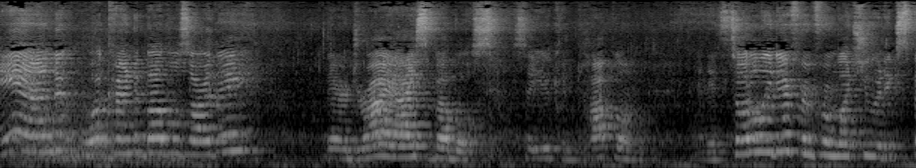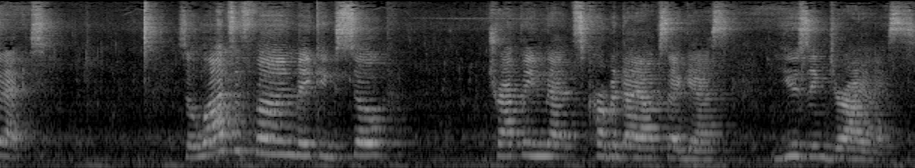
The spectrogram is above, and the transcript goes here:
And what kind of bubbles are they? They're dry ice bubbles, so you can pop them. And it's totally different from what you would expect. So lots of fun making soap, trapping that carbon dioxide gas using dry ice.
